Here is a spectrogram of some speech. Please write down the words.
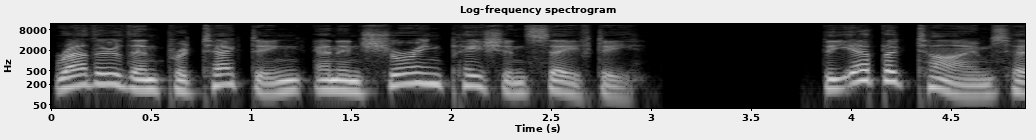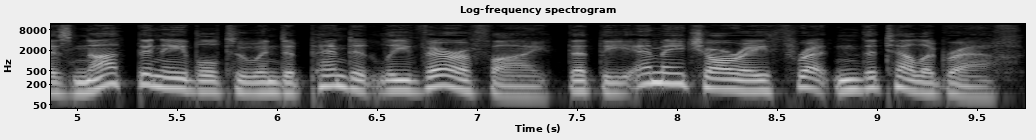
rather than protecting and ensuring patient safety. The Epoch Times has not been able to independently verify that the MHRA threatened the Telegraph.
